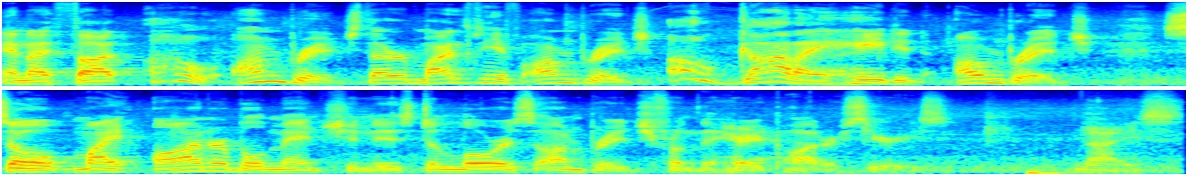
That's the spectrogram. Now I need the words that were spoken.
and I thought, "Oh, Umbridge. That reminds me of Umbridge. Oh god, I hated Umbridge." So my honorable mention is Dolores Umbridge from the Harry Potter series. Nice.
